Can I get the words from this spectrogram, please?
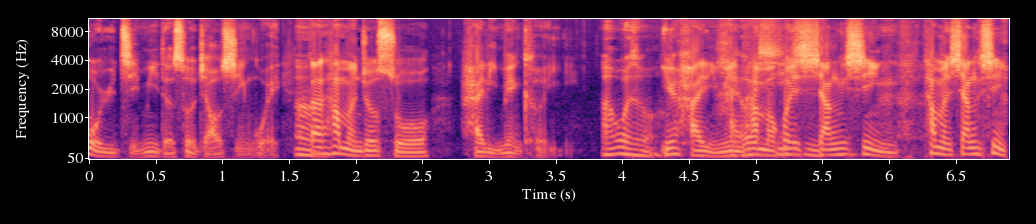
过于紧密的社交行为，但他们就说海里面可以啊？为什么？因为海里面他们会相信，他们相信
